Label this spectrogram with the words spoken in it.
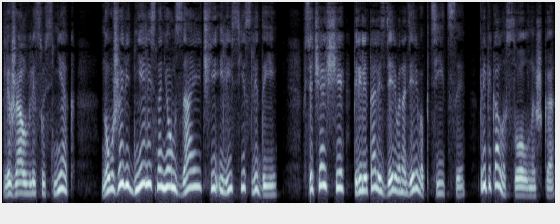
лежал в лесу снег, но уже виднелись на нем заячьи и лисьи следы. Все чаще перелетали с дерева на дерево птицы, припекало солнышко.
